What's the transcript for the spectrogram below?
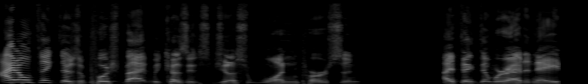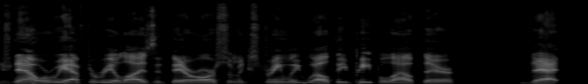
I don't think there's a pushback because it's just one person. I think that we're at an age now where we have to realize that there are some extremely wealthy people out there that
